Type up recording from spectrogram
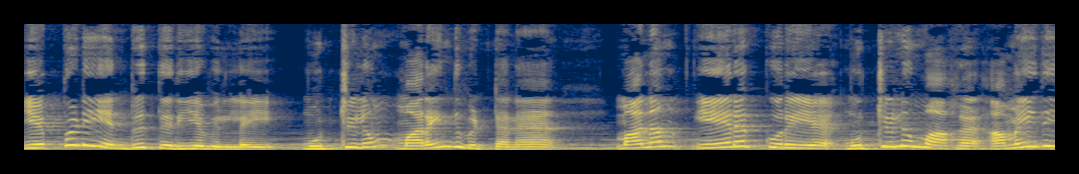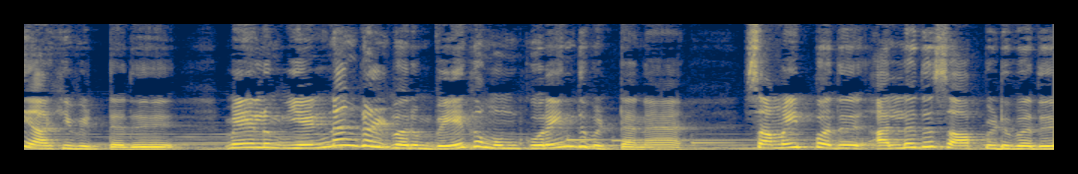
எப்படி என்று தெரியவில்லை. முற்றிலும் மறைந்துவிட்டன. மனம் ஏறக்குறைய முற்றிலுமாக அமைதியாகிவிட்டது. மேலும் எண்ணங்கள் வரும் வேகமும் குறைந்துவிட்டன. சமைப்பது அல்லது சாப்பிடுவது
